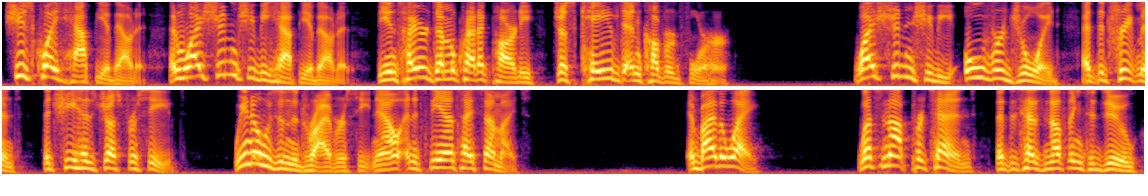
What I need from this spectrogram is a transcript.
She's quite happy about it. And why shouldn't she be happy about it? The entire Democratic Party just caved and covered for her. Why shouldn't she be overjoyed at the treatment that she has just received? We know who's in the driver's seat now, and it's the anti Semites. And by the way, let's not pretend that this has nothing to do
